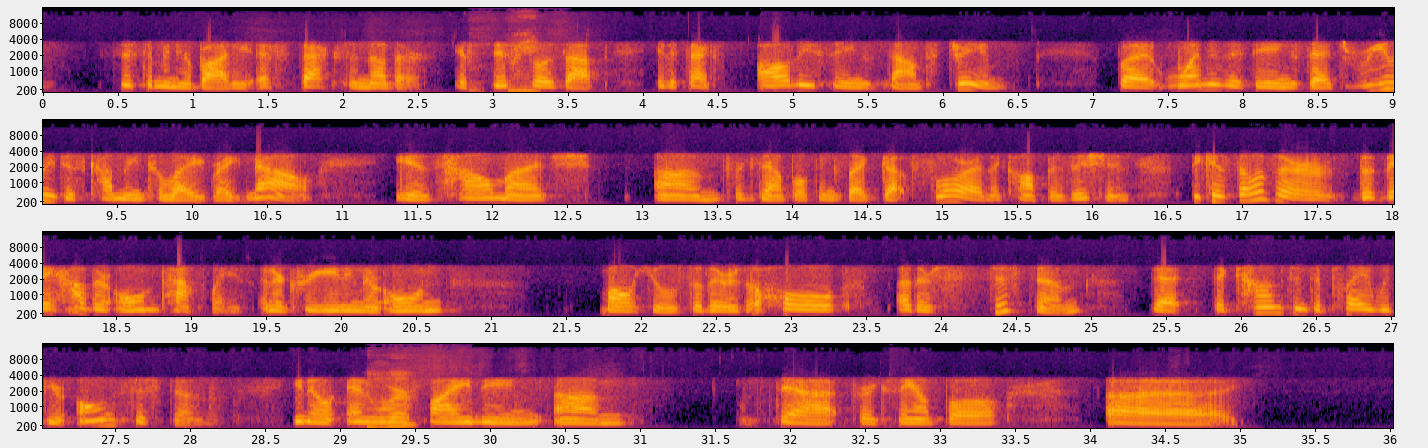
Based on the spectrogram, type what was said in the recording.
system in your body affects another. If this Right. goes up, it affects all these things downstream. But one of the things that's really just coming to light right now is how much, um, for example, things like gut flora and the composition, because those are they have their own pathways and are creating their own molecules. So there's a whole other system that that comes into play with your own system, you know. And we're finding um, that, for example, uh,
